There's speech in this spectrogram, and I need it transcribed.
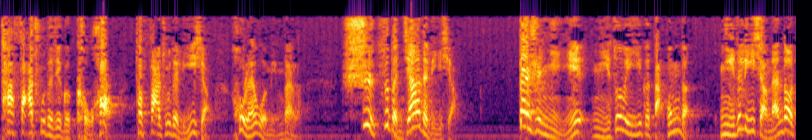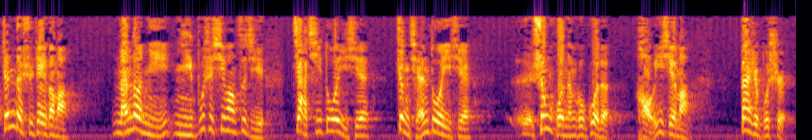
他发出的这个口号，他发出的理想，后来我明白了，是资本家的理想。但是你，你作为一个打工的，你的理想难道真的是这个吗？难道你，你不是希望自己假期多一些，挣钱多一些，呃，生活能够过得好一些吗？但是不是，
